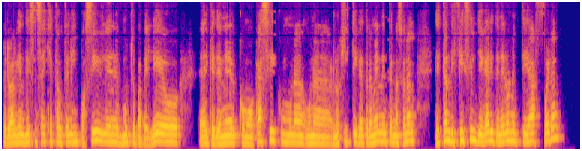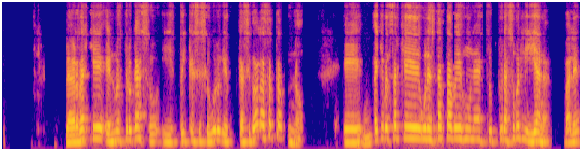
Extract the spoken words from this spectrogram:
pero alguien dice, ¿sabes que esta cuestión es imposible? Mucho papeleo, hay que tener como casi como una, una logística tremenda internacional. ¿Es tan difícil llegar y tener una entidad fuera? La verdad es que en nuestro caso, y estoy casi seguro que casi todas las startups, no. Eh, hay que pensar que una startup es una estructura súper liviana, ¿vale?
